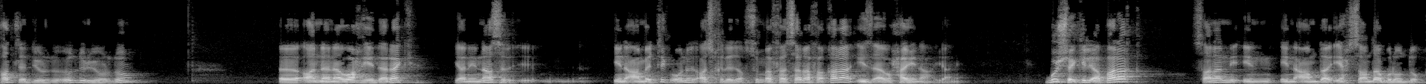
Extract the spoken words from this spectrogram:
katlediyordu, öldürüyordu. Ee, annene vahyederek yani nasıl inam ettik onu açıklayacak. Sümme fesara fekala iz evhayna yani. Bu şekil yaparak sana in, inamda, ihsanda bulunduk.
